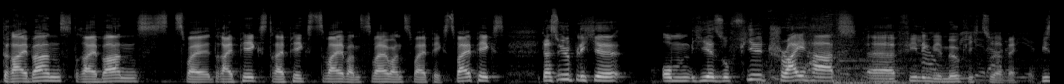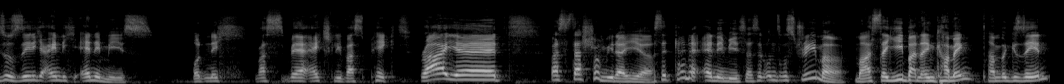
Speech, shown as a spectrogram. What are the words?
drei Buns, drei Buns, zwei, drei Picks, drei Picks, zwei Buns, zwei Buns, zwei Picks, zwei Picks. Das übliche um hier so viel Tryhard-Feeling äh, wie möglich zu erwecken. Wieso sehe ich eigentlich Enemies und nicht, was wer actually was pickt? Riot! Was ist das schon wieder hier? Das sind keine Enemies, das sind unsere Streamer. Master Yiban incoming, haben wir gesehen.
